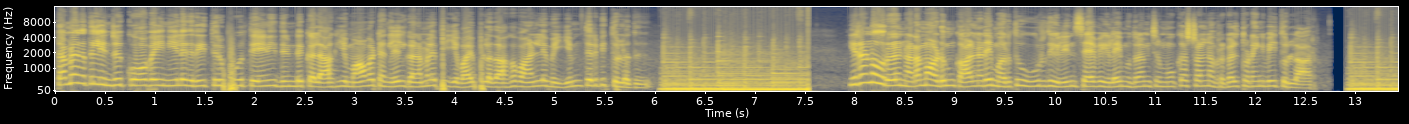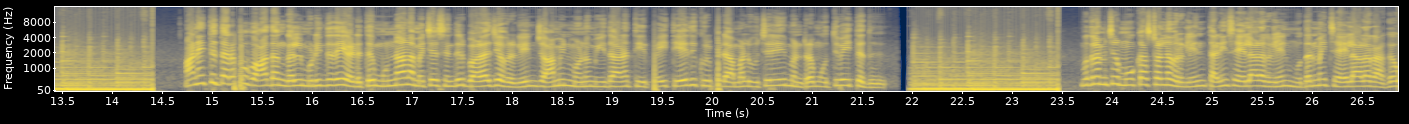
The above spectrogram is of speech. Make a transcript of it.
தமிழகத்தில் இன்று கோவை நீலகிரி திருப்பூர் தேனி திண்டுக்கல் ஆகிய மாவட்டங்களில் கனமழை பெய்ய வாய்ப்புள்ளதாக வானிலை மையம் தெரிவித்துள்ளது. இருநூறு நடமாடும் கால்நடை மருத்துவ ஊர்திகளின் சேவைகளை முதலமைச்சர் மு. ஸ்டாலின் அவர்கள் தொடங்கி வைத்துள்ளார். அனைத்து தரப்பு வாதங்கள் முடிந்ததை அடுத்து முன்னாள் அமைச்சர் செந்தில் பாலாஜி அவர்களின் ஜாமீன் மனு மீதான தீர்ப்பை தேதி குறிப்பிடாமல் உச்சநீதிமன்றம் ஒத்திவைத்தது. முதலமைச்சர் மு க ஸ்டாலின் அவர்களின் தனி செயலாளர்களின் முதன்மை செயலாளராக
